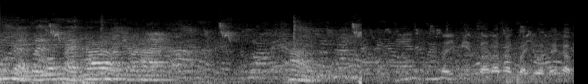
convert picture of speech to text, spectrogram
ที่อยากจะร่วมถ่ายภาพ นะคะค่ะใส่มีสารพัดประโยชน์เลยครับ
